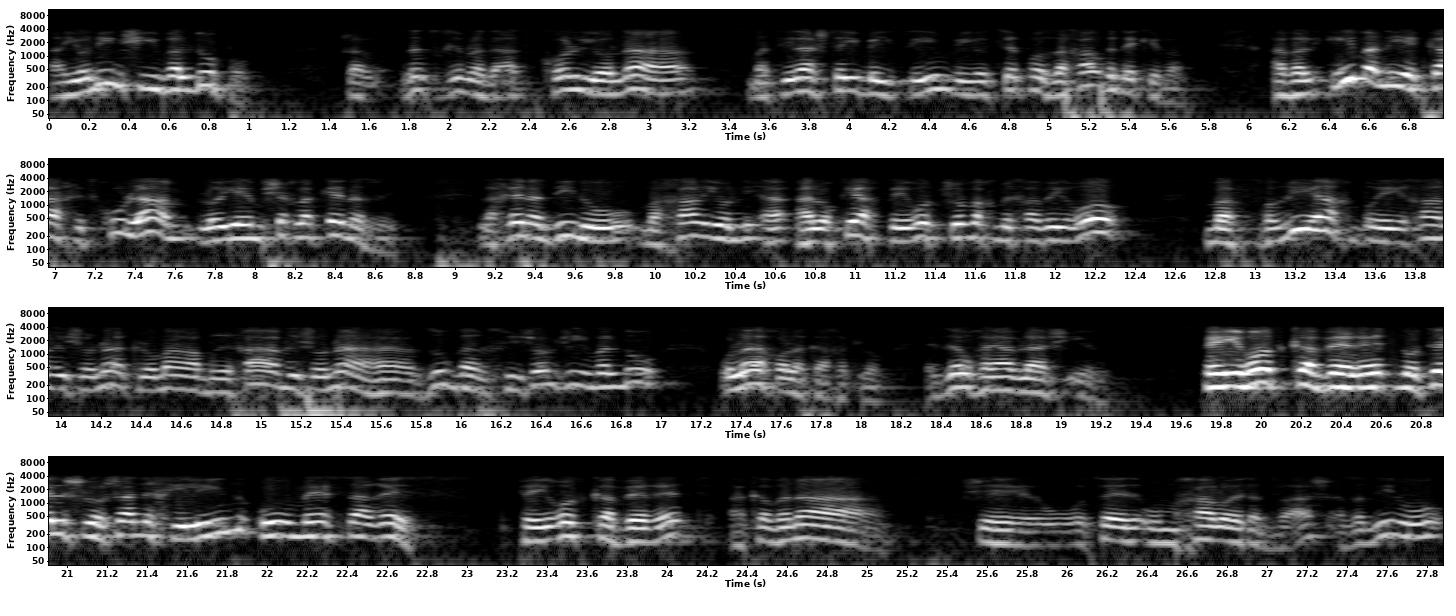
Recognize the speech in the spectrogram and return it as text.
היונים שייוולדו פה. עכשיו, זה צריכים לדעת, כל יונה מטילה שתי ביצים ויוצא פה זכר ונקבה. אבל אם אני אקח את כולם, לא יהיה המשך לקן הזה. לכן הדין הוא, מחר יוני, הלוקח פירות שובח מחברו, מפריח בריחה ראשונה, כלומר הבריכה הראשונה, הזוג הראשון שייוולדו, הוא לא יכול לקחת לו. את זה הוא חייב להשאיר. פירות כוורת נוטל שלושה נחילין ומסרס. פירות כוורת, הכוונה שהוא רוצה, הוא מכר לו את הדבש, אז הדין הוא,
